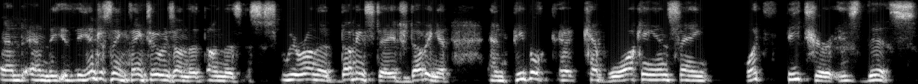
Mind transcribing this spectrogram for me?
and and the the interesting thing too is on the on the we were on the dubbing stage dubbing it, and people kept walking in saying, "What feature is this?"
